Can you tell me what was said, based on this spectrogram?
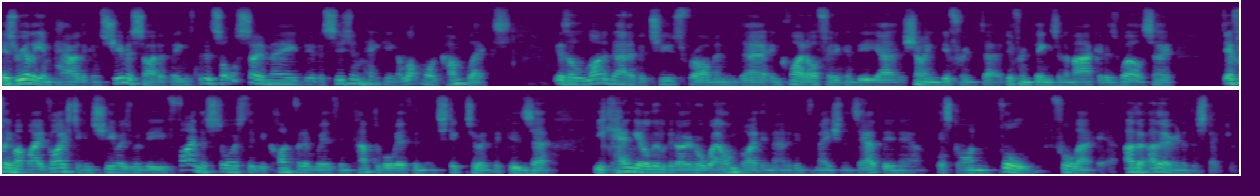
has really empowered the consumer side of things, but it's also made their decision making a lot more complex. There's a lot of data to choose from, and uh, and quite often it can be uh, showing different uh, different things in the market as well. So definitely my, my advice to consumers would be find the source that you're confident with and comfortable with and, and stick to it because uh, you can get a little bit overwhelmed by the amount of information that's out there now. It's gone full, full uh, other other end of the spectrum.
